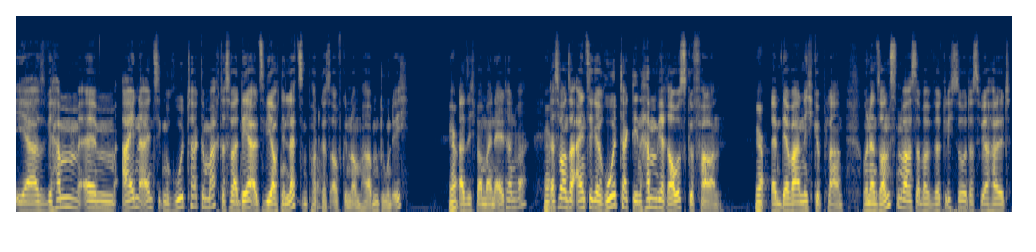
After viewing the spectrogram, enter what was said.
Ja, also wir haben ähm, einen einzigen Ruhetag gemacht. Das war der, als wir auch den letzten Podcast aufgenommen haben, du und ich. Ja. Als ich bei meinen Eltern war. Ja. Das war unser einziger Ruhetag, den haben wir rausgefahren. Ja. Ähm, der war nicht geplant. Und ansonsten war es aber wirklich so, dass wir halt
